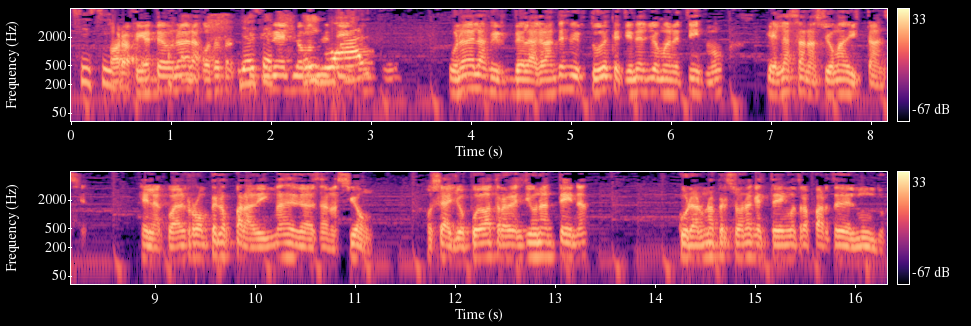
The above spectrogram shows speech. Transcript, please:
Sí, sí. Ahora fíjate una de las cosas que tiene el biomagnetismo, una de las, de las grandes virtudes que tiene el biomagnetismo es la sanación a distancia, en la cual rompe los paradigmas de la sanación. O sea, yo puedo a través de una antena curar a una persona que esté en otra parte del mundo.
